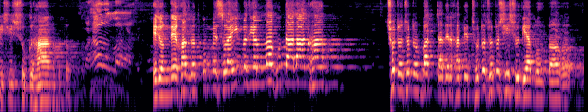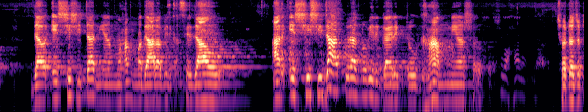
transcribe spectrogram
বেশি সুঘ্রাণ হতো। এই জন্য হজরত উম্মে সুলাইম রাদিয়াল্লাহু তাআলা আনহা ছোট ছোট বাচ্চাদের হাতে ছোট ছোট শিশু দিয়া বলতো, যাও এই শিশিটা নিয়ে মোহাম্মদ আরবির কাছে যাও। আর এই শিশি জাত করে নবীর গায়ের একটু ঘাম নিয়ে আসো। ছোট ছোট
